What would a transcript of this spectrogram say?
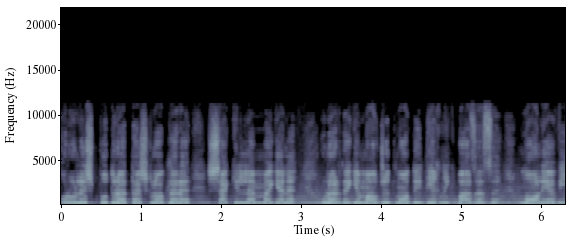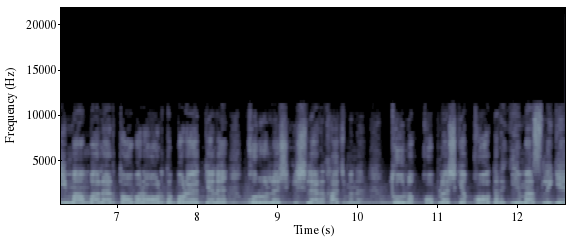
qurilish pudrat tashkilotlari shakllanmagani ulardagi mavjud moddiy texnik bazasi moliyaviy manbalar tobora ortib borayotgani qurilish ishlari hajmini to'liq qoplashga qodir emasligi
